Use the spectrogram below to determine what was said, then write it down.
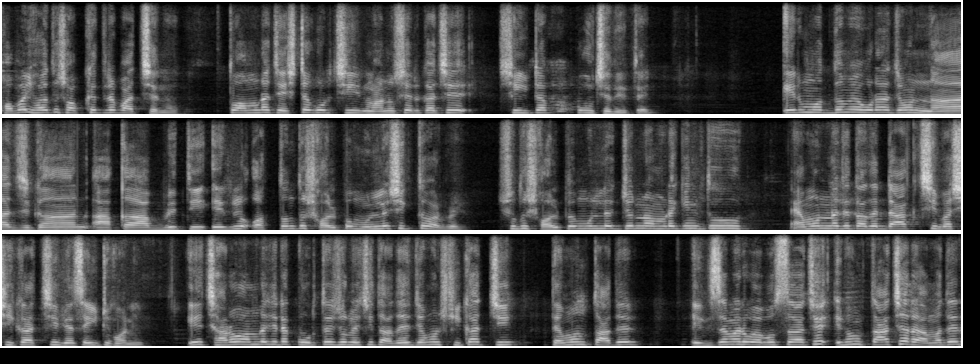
সবাই হয়তো সব ক্ষেত্রে পাচ্ছে না। তো আমরা চেষ্টা করছি মানুষের কাছে সেইটা পৌঁছে দিতে। এর মাধ্যমে ওরা যেমন নাচ, গান, আঁকা, আবৃত্তি, এগুলো অত্যন্ত স্বল্প মূল্যে শিখতে পারবে। শুধু স্বল্প মূল্যের জন্য আমরা কিন্তু এমন না যে তাদের ডাকছি বা শিখাচ্ছি, ব্যাস এইটুখানি। এছাড়াও আমরা যেটা করতে চলেছি, তাদের যেমন শিখাচ্ছি, তেমন তাদের এক্সামেরও ব্যবস্থা আছে এবং তাছাড়া আমাদের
